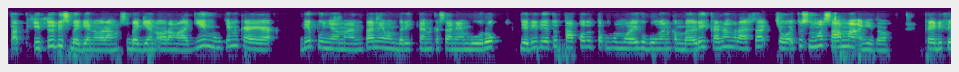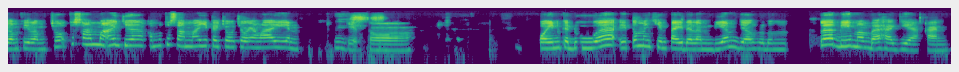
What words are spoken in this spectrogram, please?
Tapi itu di sebagian orang. Sebagian orang lagi mungkin kayak dia punya mantan yang memberikan kesan yang buruk. Jadi dia tuh takut untuk memulai hubungan kembali karena ngerasa cowok itu semua sama gitu. Kayak di film-film cowok tuh sama aja kamu tuh sama aja kayak cowok-cowok yang lain gitu. Poin kedua itu mencintai dalam diam jauh lebih lebih membahagiakan.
